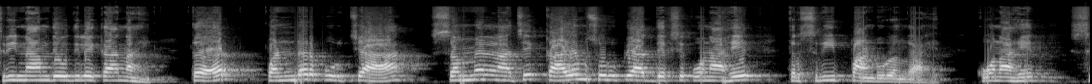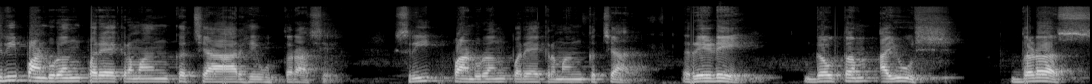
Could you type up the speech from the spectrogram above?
श्री नामदेव दिले का नाही? तर पंढरपूरच्या संमेलनाचे कायमस्वरूपी अध्यक्ष कोण आहेत? तर श्री पांडुरंग आहेत. कोण आहेत? श्री पांडुरंग पर्याय क्रमांक चार हे उत्तर असेल. श्री पांडुरंग पर्याय क्रमांक चार. रेडे गौतम आयुष दडस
